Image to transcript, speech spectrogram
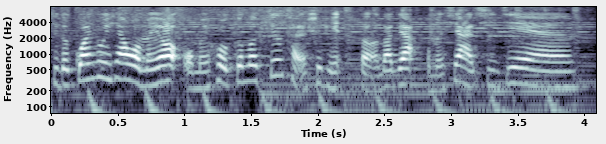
记得关注一下我们哟，我们会有更多精彩的视频等着大家。我们下期见。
